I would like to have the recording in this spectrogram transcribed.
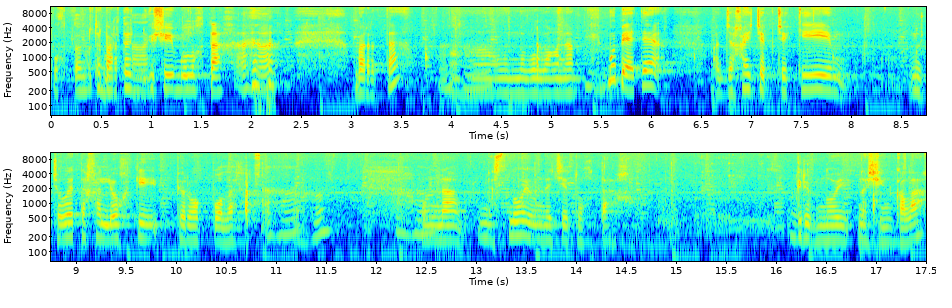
Туқтан Бұта барда үшей болуқтақ. Аха. Барда. Онны болағына. Бұ бәті жақай чепчеки нучалы тахаллёхки пирог болар. Онна мясной онна че тоқтақ. грибной начинкалах.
